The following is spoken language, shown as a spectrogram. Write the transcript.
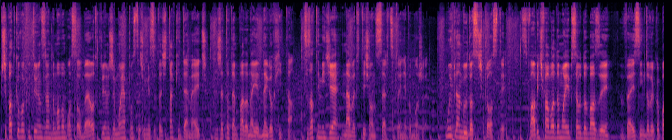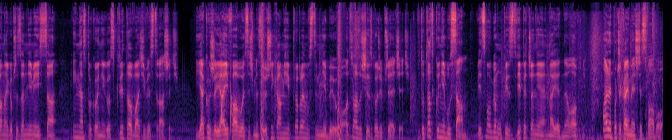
Przypadkowo krytując randomową osobę, odkryłem, że moja postać umie zadać taki damage, że totem pada na jednego hita. Co za tym idzie, nawet tysiąc serc tutaj nie pomoże. Mój plan był dosyć prosty. Zwabić Faba do mojej pseudobazy, wejść z nim do wykopanego przeze mnie miejsca i na spokojnie go skrytować i wystraszyć. Jako, że ja i Fabo jesteśmy sojusznikami, problemów z tym nie było, od razu się zgodził przylecieć. W dodatku nie był sam, więc mogłem upiec dwie pieczenie na jednym ogniu. Ale poczekajmy jeszcze z Fabo.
